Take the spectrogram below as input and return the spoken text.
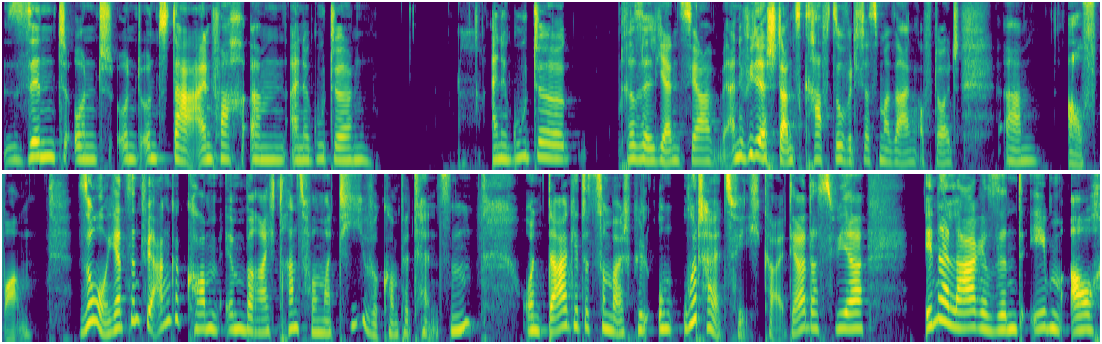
sind und, und uns da einfach ähm, eine gute, eine gute Resilienz, ja, eine Widerstandskraft, so würde ich das mal sagen auf Deutsch, ähm, aufbauen. So, jetzt sind wir angekommen im Bereich transformative Kompetenzen und da geht es zum Beispiel um Urteilsfähigkeit, ja, dass wir in der Lage sind, eben auch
